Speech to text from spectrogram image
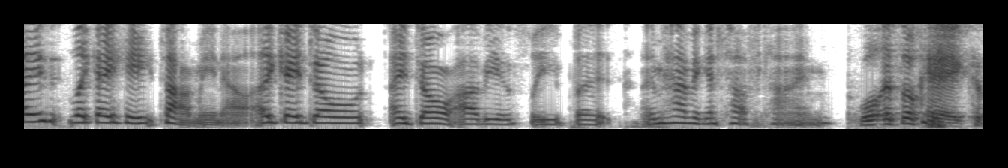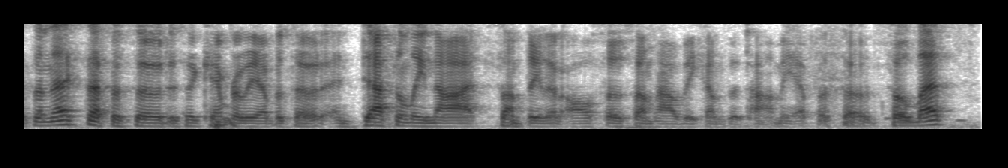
I like I hate Tommy now. Like I don't I don't obviously, but I'm having a tough time. Well, it's okay because the next episode is a Kimberly episode, and definitely not something that also somehow becomes a Tommy episode. So let's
